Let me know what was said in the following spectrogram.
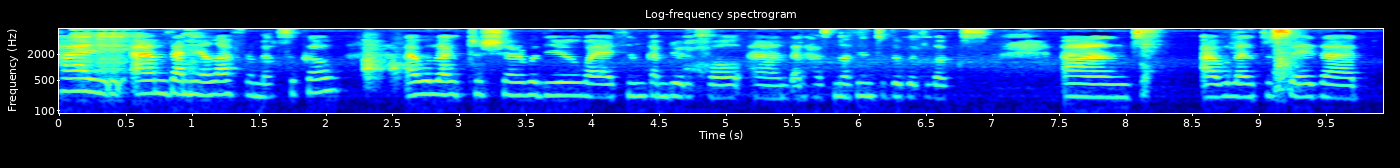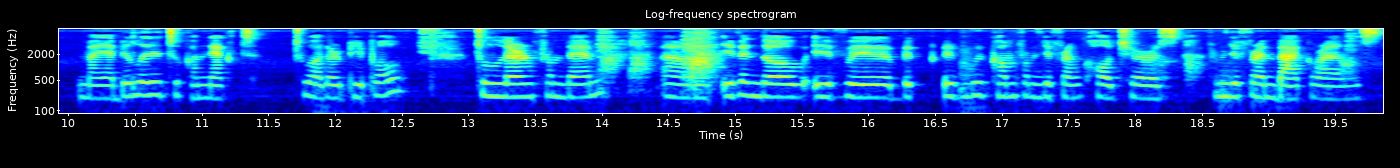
Hi, I'm Daniela from Mexico. I would like to share with you why I think I'm beautiful, and that has nothing to do with looks. And I would like to say that my ability to connect to other people, to learn from them, um, even though if we if we come from different cultures, from different backgrounds,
